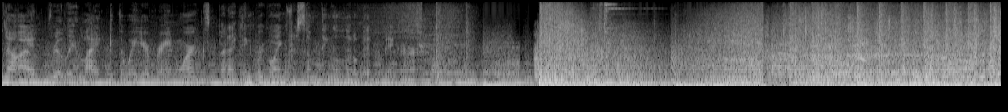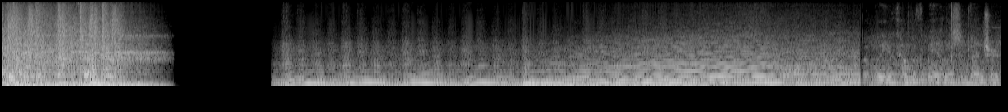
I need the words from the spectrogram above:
No, I really like the way your brain works, but I think we're going for something a little bit bigger. But will you come with me on this adventure?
